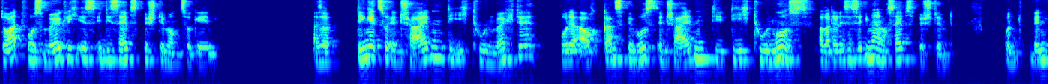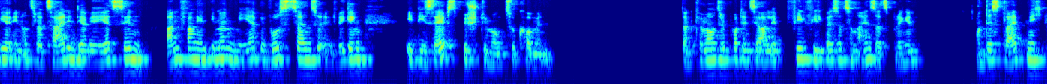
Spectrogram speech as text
dort, wo es möglich ist, in die Selbstbestimmung zu gehen. Also Dinge zu entscheiden, die ich tun möchte oder auch ganz bewusst entscheiden, die, die ich tun muss. Aber dann ist es ja immer noch selbstbestimmt. Und wenn wir in unserer Zeit, in der wir jetzt sind, anfangen, immer mehr Bewusstsein zu entwickeln, in die Selbstbestimmung zu kommen, dann können wir unsere Potenziale viel, viel besser zum Einsatz bringen. Und das treibt mich,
